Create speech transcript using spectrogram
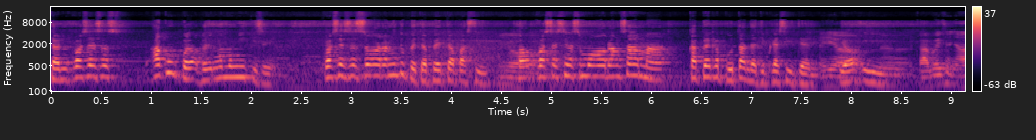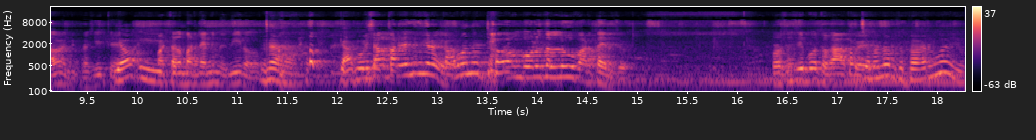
Dan proses ses- aku bolak-balik ngomong iki sih. Proses seseorang itu beda-beda pasti. Iya. Kalau prosesnya semua orang sama, kabeh rebutan dari presiden. Iya. Yoi. Nah, Kabeh iso nyalon di presiden. Yoi. Padahal partai ini piro? Nah, gak mau Misal partai ini piro ya? Ngono, Cok. Rong puluh telu partai itu. Prosesnya foto kok kabeh. zaman orde baru ayo.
